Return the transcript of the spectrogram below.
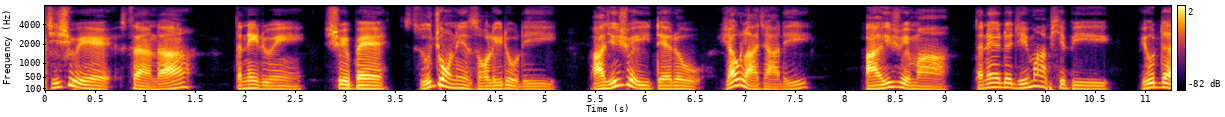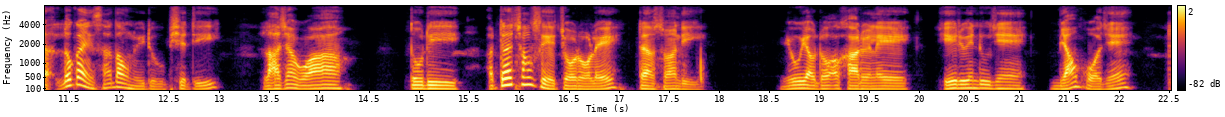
ာကြီးရွှေရဲ့စန္ဒာတနေ့တွင် ရွှေပဲဇူးကျော်နှင့်ဇော်လေးတို့သည်ဘာကြီးရွှေ၏တဲသို့ရောက်လာကြသည်ဘာကြီးရွှေမှာတနေ့တကြီးမှဖြစ်ပြီးမြို့တက်လောက်ကင်စားတောင်းတွေတူဖြစ်သည် လာကြကွာသူသည်အသက်60ကျော်တော်လဲတန်ဆွမ်းသည်မြို့ရောက်သောအခါတွင်လည်းရေတွင်တူခြင်းမြောင်းဖော်ခြင်းတ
